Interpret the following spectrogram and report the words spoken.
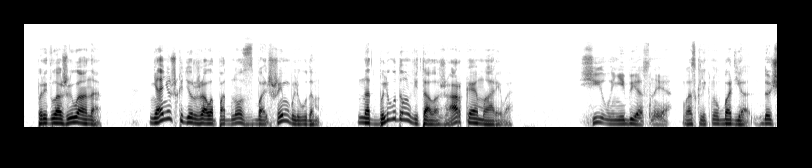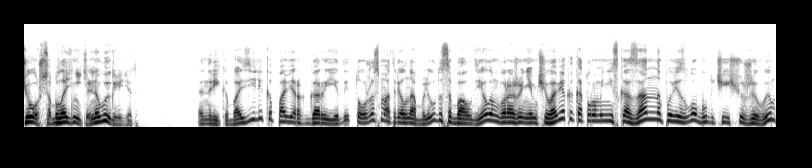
— предложила она. Нянюшка держала поднос с большим блюдом. Над блюдом витала жаркая марево. «Силы небесные!» — воскликнул Бадья. «Да чего ж соблазнительно выглядит!» Энрико Базилика поверх горы еды тоже смотрел на блюдо с обалделым выражением человека, которому несказанно повезло, будучи еще живым,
